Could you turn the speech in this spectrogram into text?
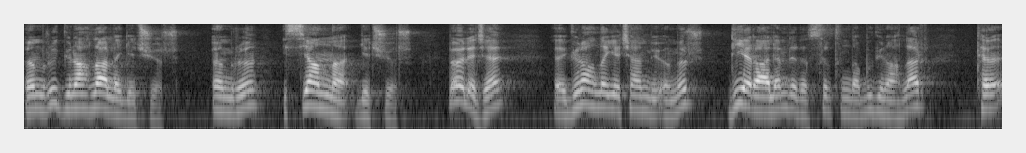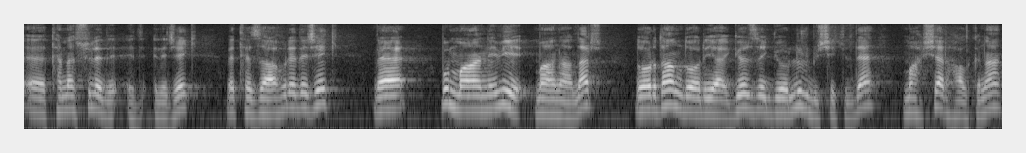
ömrü günahlarla geçiyor. Ömrü isyanla geçiyor. Böylece e, günahla geçen bir ömür diğer alemde de sırtında bu günahlar te, e, temessül ede, edecek ve tezahür edecek ve bu manevi manalar doğrudan doğruya gözle görülür bir şekilde mahşer halkına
